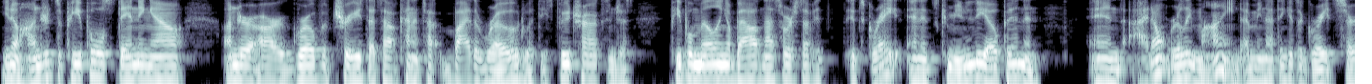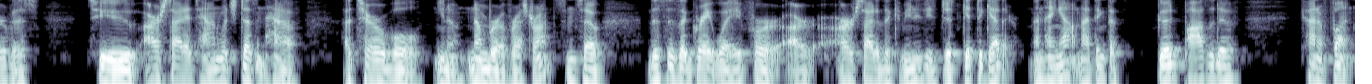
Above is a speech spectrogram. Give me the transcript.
you know, hundreds of people standing out under our grove of trees that's out kind of t- by the road with these food trucks and just people milling about and that sort of stuff. It, it's great and it's community open and and I don't really mind. I mean, I think it's a great service to our side of town, which doesn't have a terrible, you know, number of restaurants. And so this is a great way for our our side of the community to just get together and hang out. And I think that's good, positive, kind of fun.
